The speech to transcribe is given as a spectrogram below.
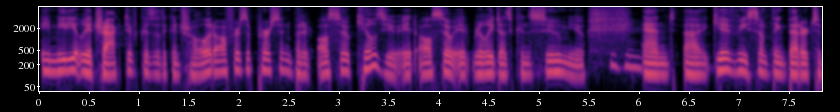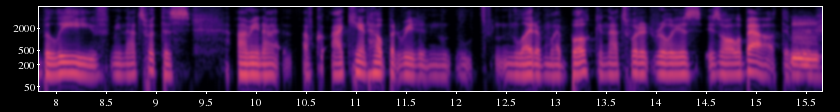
immediately attractive because of the control it offers a person, but it also kills you. It also it really does consume you, Mhm. and uh, give me something better to believe. I mean, that's what this. I mean, I of cou- I can't help but read it in, in light of my book, and that's what it really is is all about. That we're Mm.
